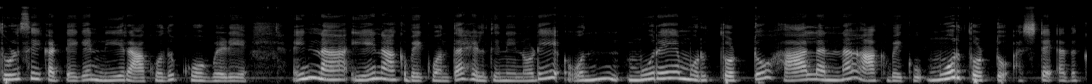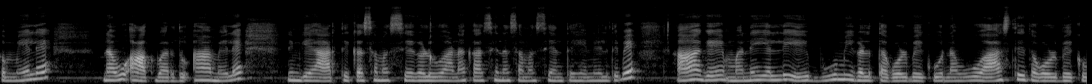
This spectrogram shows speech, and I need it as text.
ತುಳಸಿ ಕಟ್ಟೆಗೆ ನೀರು ಹಾಕೋದಕ್ಕೆ ಹೋಗಬೇಡಿ. ಇನ್ನು ಏನು ಹಾಕಬೇಕು ಅಂತ ಹೇಳ್ತೀನಿ ನೋಡಿ. ಒಂದು, ಮೂರೇ ಮೂರು ತೊಟ್ಟು ಹಾಲನ್ನು ಹಾಕಬೇಕು. ಮೂರು ತೊಟ್ಟು ಅಷ್ಟೇ. ಅದಕ್ಕೆ ಮೇಲೆ ನಾವು ಆಗಬಾರ್ದು ಆಮೇಲೆ ನಿಮಗೆ ಆರ್ಥಿಕ ಸಮಸ್ಯೆಗಳು, ಹಣಕಾಸಿನ ಸಮಸ್ಯೆ ಅಂತ ಏನು ಹೇಳ್ತೀವಿ? ಹಾಗೆ ಮನೆಯಲ್ಲಿ ಭೂಮಿಗಳು ತಗೊಳ್ಬೇಕು, ನಾವು ಆಸ್ತಿ ತಗೊಳ್ಬೇಕು,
